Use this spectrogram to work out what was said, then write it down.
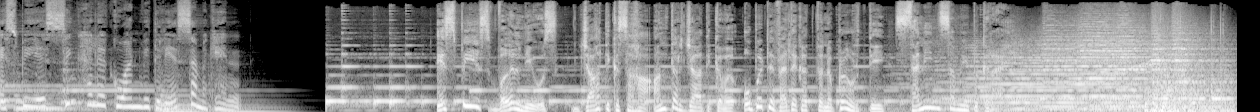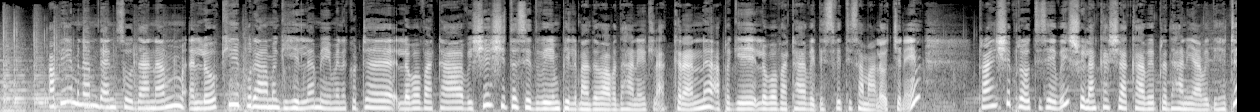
SBS සිංහලකුවන් විදිලිය සමකෙන් SBS වර්ල් නිවස් ජාතික සහ අන්තර්ජාතිකව ඔබට වැදගත්වන ප්‍රවෘත්ති සැනින් සමීප කරයි. අපි එමනම් දැන් සෝදානම් ලෝකයේ පුරාම ගිහිල්ල මේ වෙනකොට ලොව වටා විශේෂිත සිදුවීම් පිළිබඳව අවධානයට ලක් කරන්න අපගේ ලොව වටා වෙදෙස් විති සමාලෝචනයෙන් ප්‍රංශ ප්‍රෝතිසේවේ ශ්‍රී ලංකා ශාකාවේ ප්‍රධානයා විදිහට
